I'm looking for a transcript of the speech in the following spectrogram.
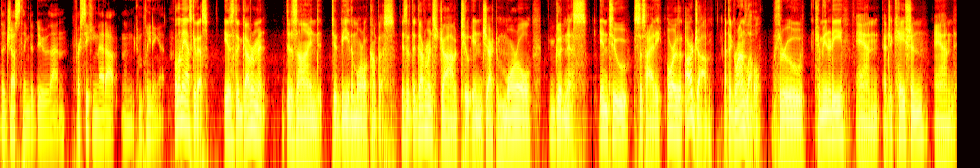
the just thing to do then for seeking that out and completing it? Well, let me ask you this Is the government designed to be the moral compass? Is it the government's job to inject moral goodness into society? Or is it our job at the ground level through community and education and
